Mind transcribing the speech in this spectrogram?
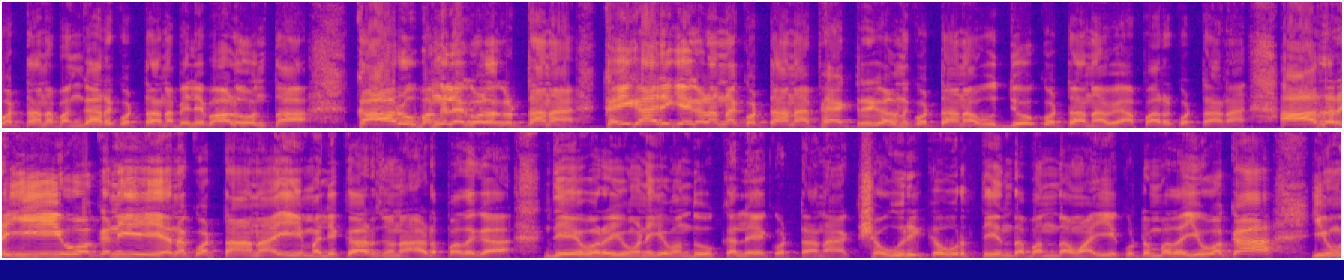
ಕೊಟ್ಟಾನ, ಬಂಗಾರ ಕೊಟ್ಟಾನ, ಬೆಲೆ ಬಾಳುವಂಥ ಕಾರು, ಬಂಗಲೆಗಳು ಕೊಟ್ಟಾನ, ಕೈಗಾರಿಕೆಗಳನ್ನು ಕೊಟ್ಟಾನ, ಫ್ಯಾಕ್ಟ್ರಿಗಳನ್ನು ಕೊಟ್ಟಾನ, ಉದ್ಯೋಗ ಕೊಟ್ಟಾನ, ವ್ಯಾಪಾರ ಕೊಟ್ಟಾನ. ಆದರೆ ಈ ಯುವಕನಿಗೆ ಏನು ಕೊಟ್ಟಾನ? ಈ ಮಲ್ಲಿಕಾರ್ಜುನ ಅಡಪದಗ ದೇವರ ಇವನಿಗೆ ಒಂದು ಕಲೆ ಕೊಟ್ಟಾನ. ಕ್ಷೌರಿಕ ವೃತ್ತಿಯಿಂದ ಬಂದವ ಈ ಕುಟುಂಬದ ಯುವಕ, ಇವು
